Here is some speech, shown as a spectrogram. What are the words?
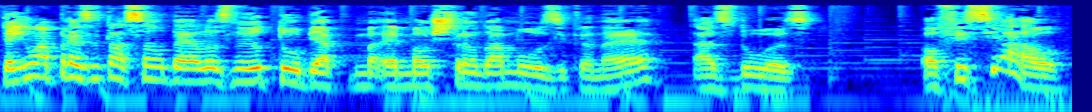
Tem uma apresentação delas no YouTube é, mostrando a música, né? As duas. Oficial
